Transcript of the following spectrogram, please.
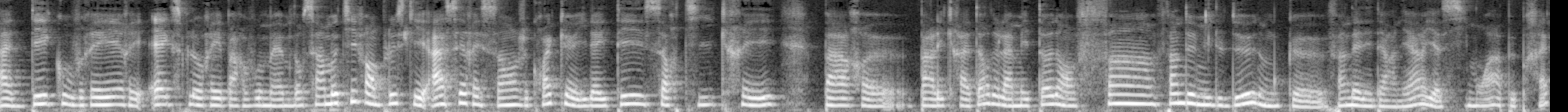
à découvrir et explorer par vous-même. Donc c'est un motif en plus qui est assez récent. Je crois qu'il a été sorti, créé par, euh, par les créateurs de la méthode en fin, fin 2002, donc euh, fin d'année dernière, il y a six mois à peu près.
